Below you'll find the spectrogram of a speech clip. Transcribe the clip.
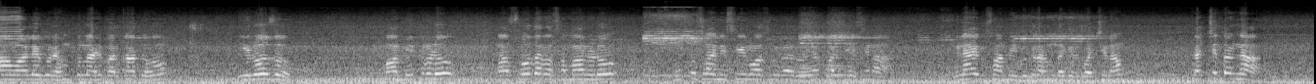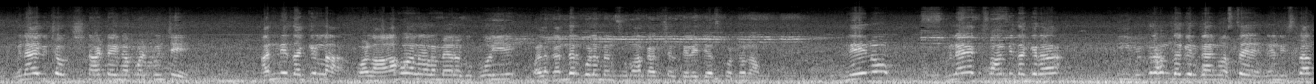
అస్సలం అయికు రహమతుల్లాహి బర్కాతు ఈరోజు మా మిత్రుడు నా సోదర సమానుడు ముక్కుసాని శ్రీనివాసులు గారు ఏర్పాటు చేసిన వినాయక స్వామి విగ్రహం దగ్గరికి వచ్చినాం. ఖచ్చితంగా వినాయక చవితి స్టార్ట్ అయినప్పటి నుంచి అన్ని దగ్గరలా వాళ్ళ ఆహ్వానాల మేరకు పోయి వాళ్ళకందరూ కూడా మేము శుభాకాంక్షలు తెలియజేసుకుంటున్నాం. నేను వినాయక స్వామి దగ్గర ఈ విగ్రహం దగ్గర కానీ వస్తే నేను ఇస్లాం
